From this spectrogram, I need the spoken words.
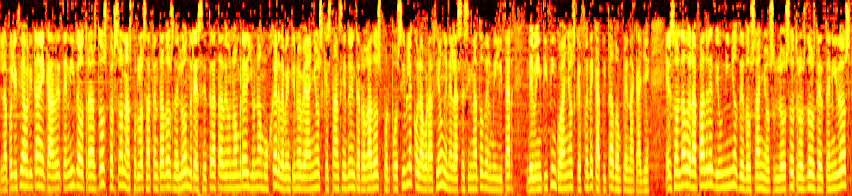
La policía británica ha detenido otras dos personas por los atentados de Londres. Se trata de un hombre y una mujer de 29 años que están siendo interrogados por posible colaboración en el asesinato del militar de 25 años que fue decapitado en plena calle. El soldado era padre de un niño de dos años. Los otros dos detenidos,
